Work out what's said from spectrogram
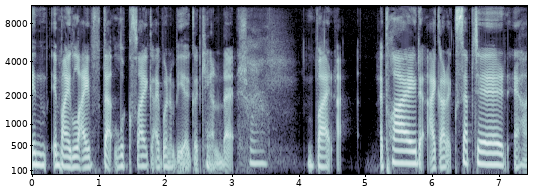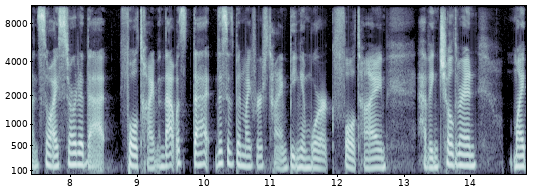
in in my life that looks like I wouldn't be a good candidate. Sure. But I applied, I got accepted, and so I started that full time. And that was that this has been my first time being in work full time, having children. My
